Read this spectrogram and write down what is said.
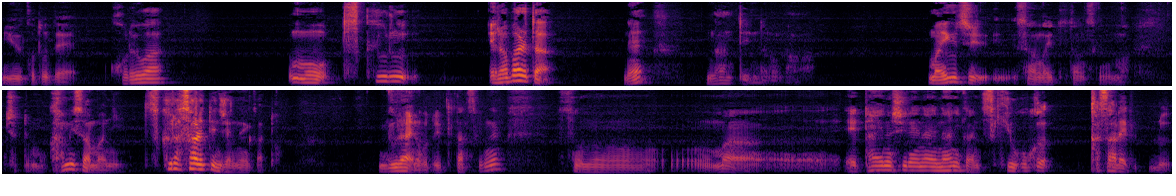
いうことで、これは、もう作る選ばれた、ね、なんて言うんだろうな。まあ、井口さんが言ってたんですけども、ちょっともう神様に作らされてんじゃねえかと。ぐらいのこと言ってたんですけどね。その、まあ、得体の知れない何かに突き動かされる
